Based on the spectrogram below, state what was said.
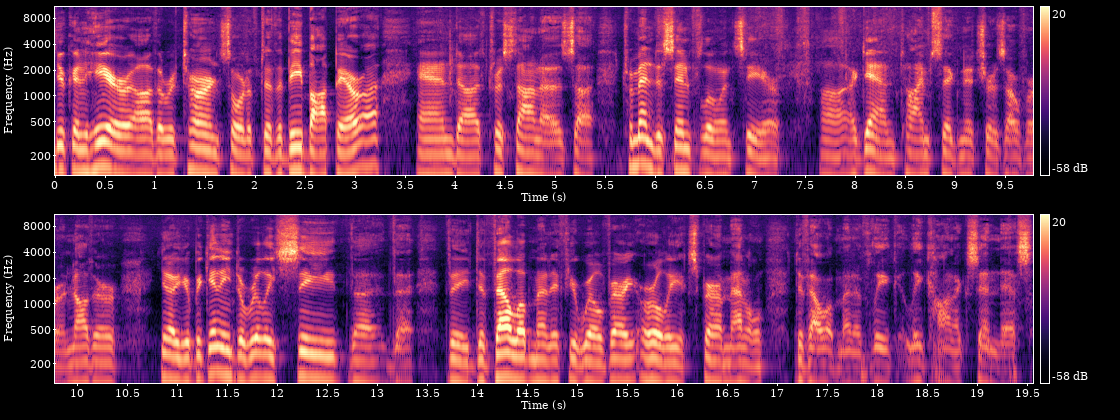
you can hear uh, the return sort of to the bebop era and uh, Tristano's uh, tremendous influence here. Uh, again, time signatures over another you know, you're beginning to really see the the the development, if you will, very early experimental development of Konitz in this.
